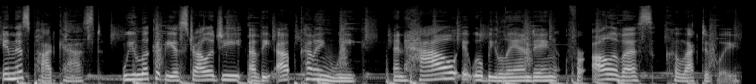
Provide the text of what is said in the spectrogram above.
In this podcast, we look at the astrology of the upcoming week and how it will be landing for all of us collectively.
